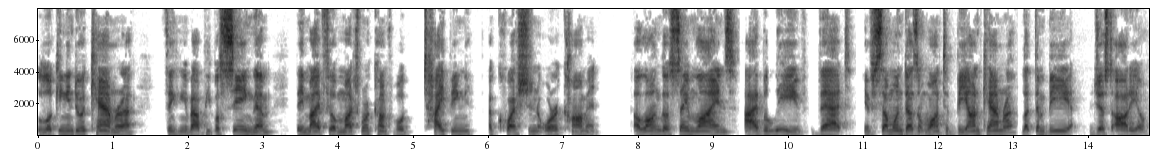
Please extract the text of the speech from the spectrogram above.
looking into a camera, thinking about people seeing them, they might feel much more comfortable typing a question or a comment. Along those same lines, I believe that if someone doesn't want to be on camera, let them be just audio.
